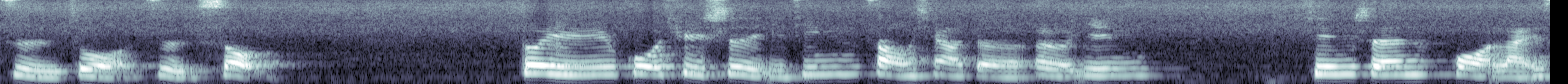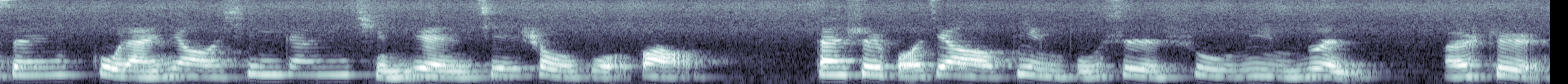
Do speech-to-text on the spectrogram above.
自作自受。对于过去世已经造下的恶因，今生或来生固然要心甘情愿接受果报，但是佛教并不是宿命论，而是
